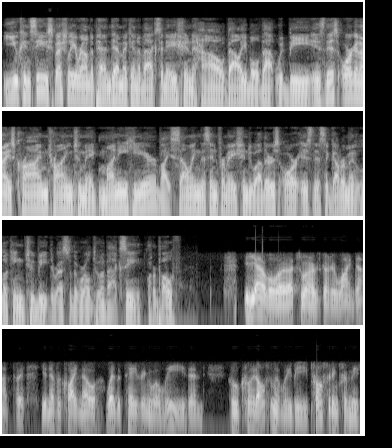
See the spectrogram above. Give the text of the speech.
You can see, especially around a pandemic and a vaccination, how valuable that would be. Is this organized crime trying to make money here by selling this information to others, or is this a government looking to beat the rest of the world to a vaccine, or both? Yeah, well, uh, that's where I was going to wind up. Uh, you never quite know where the paving will lead, and who could ultimately be profiting from these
